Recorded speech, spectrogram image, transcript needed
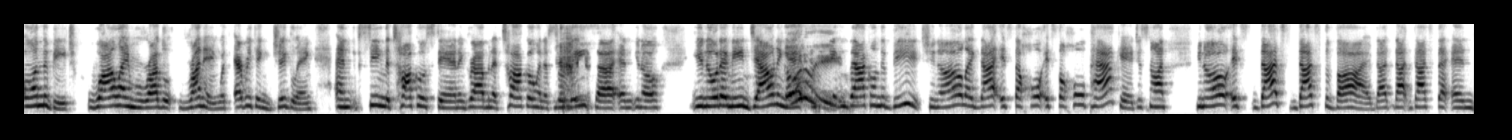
on the beach while I'm rug- running with everything jiggling and seeing the taco stand and grabbing a taco and a cerveza and you know, you know what I mean, downing it, and getting back on the beach. You know, like that. It's the whole. It's the whole package. It's not you know it's that's that's the vibe that that that's the end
